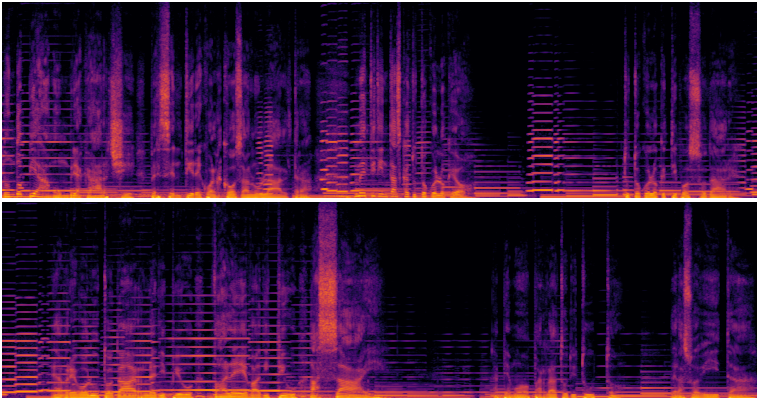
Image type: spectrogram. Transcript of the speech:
non dobbiamo ubriacarci per sentire qualcosa null'altra. Mettiti in tasca tutto quello che ho. Tutto quello che ti posso dare. E avrei voluto darle di più, valeva di più, assai. Abbiamo parlato di tutto, della sua vita,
